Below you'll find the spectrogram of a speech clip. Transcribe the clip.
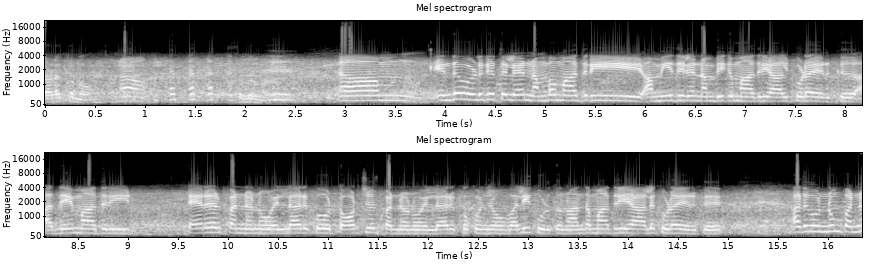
தடுக்கணும். இந்த உலகத்தில் நம்ம மாதிரி அமைதியில் நம்பிக்கை மாதிரி ஆள் கூட இருக்குது அதே மாதிரி டெரர் பண்ணணும் எல்லாருக்கும் டார்ச்சர் பண்ணணும் எல்லாருக்கும் கொஞ்சம் வலி கொடுக்கணும் அந்த மாதிரி ஆள் கூட இருக்குது அது ஒன்றும் பண்ண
